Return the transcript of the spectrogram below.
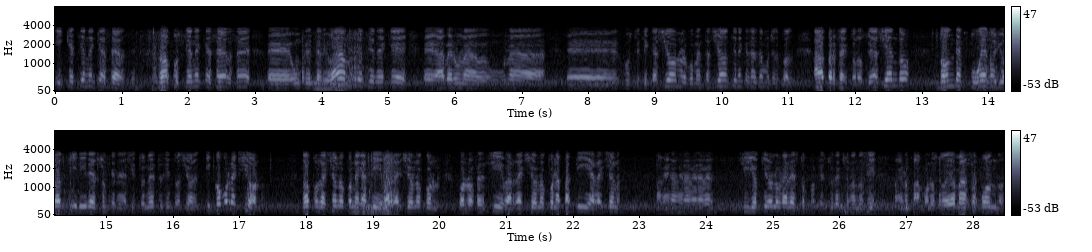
¿y qué tiene que hacerse? No, pues tiene que hacerse eh, un criterio amplio, tiene que eh, haber una, una eh, justificación, argumentación, tiene que hacerse muchas cosas. Ah, perfecto, lo estoy haciendo. ¿Dónde puedo yo adquirir eso que necesito en estas situaciones? ¿Y cómo reacciono? No, pues reacciono con negativa, reacciono con, con ofensiva, reacciono con apatía, reacciono... A ver, a ver, a ver, a ver si yo quiero lograr esto, porque estoy reaccionando así? Bueno, vámonos todavía más a fondo.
